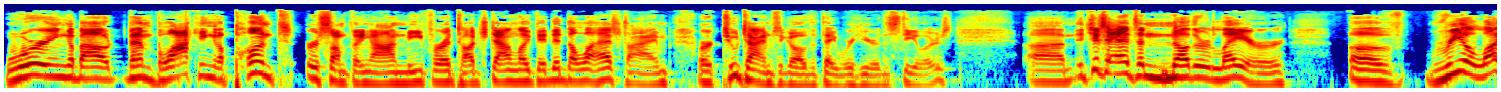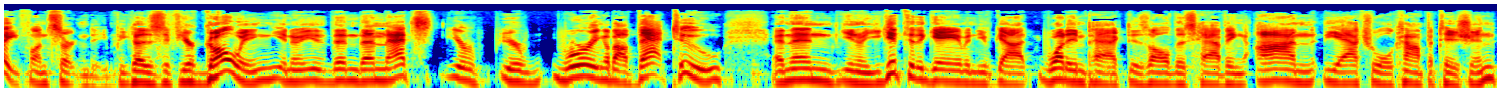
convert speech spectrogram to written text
worrying about them blocking a punt or something on me for a touchdown like they did the last time or two times ago that they were here, the Steelers. Um, it just adds another layer of real life uncertainty because if you're going, you know, then then that's you're you're worrying about that too, and then you know you get to the game and you've got what impact is all this having on the actual competition,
